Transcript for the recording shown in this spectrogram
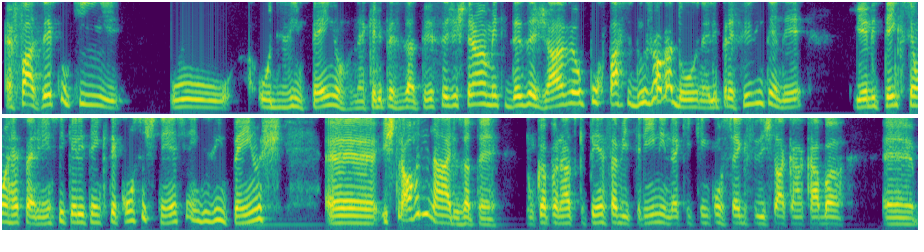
é fazer com que o, o desempenho né, que ele precisa ter seja extremamente desejável por parte do jogador. Né? Ele precisa entender que ele tem que ser uma referência e que ele tem que ter consistência em desempenhos é, extraordinários até. Um campeonato que tem essa vitrine, né, que quem consegue se destacar acaba é,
